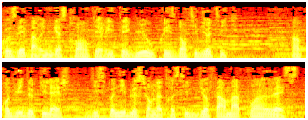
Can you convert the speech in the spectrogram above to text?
causée par une gastroentérite aiguë ou prise d'antibiotiques. Un produit de Pilège, disponible sur notre site biopharma.es.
